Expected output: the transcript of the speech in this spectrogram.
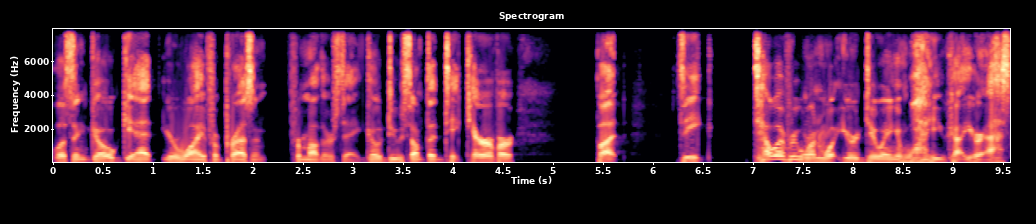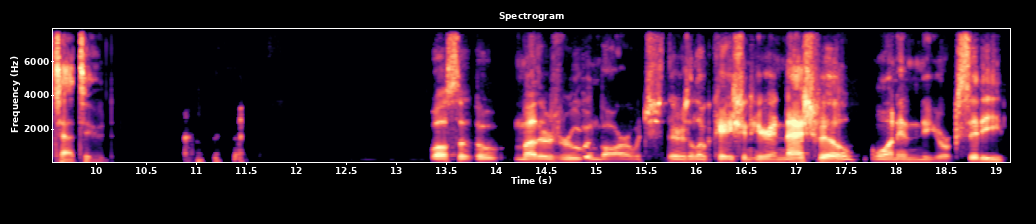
listen, go get your wife a present for Mother's Day. Go do something, take care of her. But Zeke, tell everyone what you're doing and why you got your ass tattooed. Well, so Mother's Ruin Bar, which there's a location here in Nashville, one in New York City,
